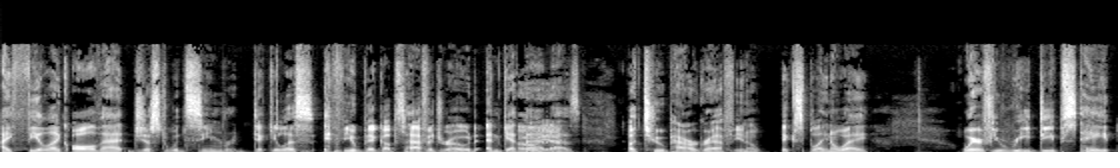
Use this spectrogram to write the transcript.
I feel like all that just would seem ridiculous if you pick up Savage Road and get Oh, that yeah. as a two paragraph, you know, explain away. Where if you read Deep State,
